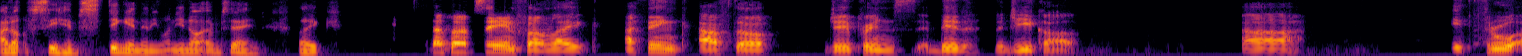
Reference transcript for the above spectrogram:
i don't see him stinging anyone you know what i'm saying like that's what I'm saying, fam. Like, I think after J Prince did the G call, uh, it threw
